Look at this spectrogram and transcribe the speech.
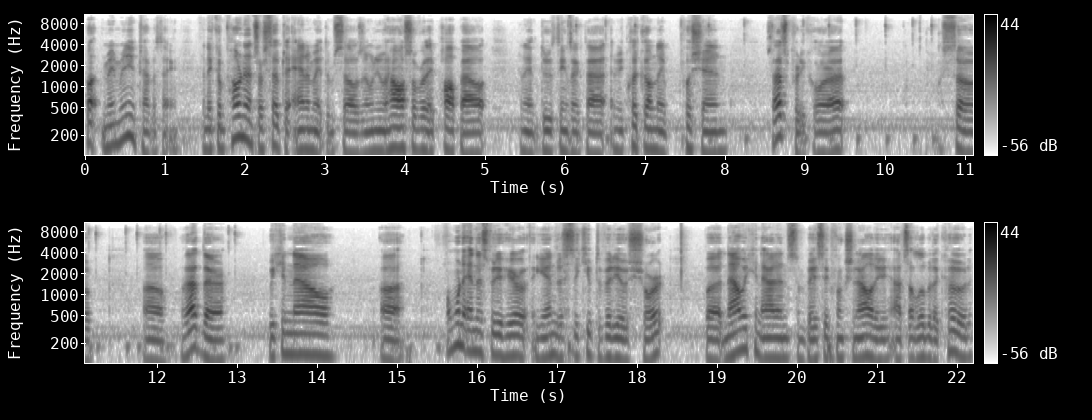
but main menu type of thing. And the components are set up to animate themselves, and when you mouse over, they pop out, and they do things like that. And you click them, they push in. So that's pretty cool, right? So, uh, with that there, we can now uh, I want to end this video here again just to keep the video short, but now we can add in some basic functionality, adds a little bit of code,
